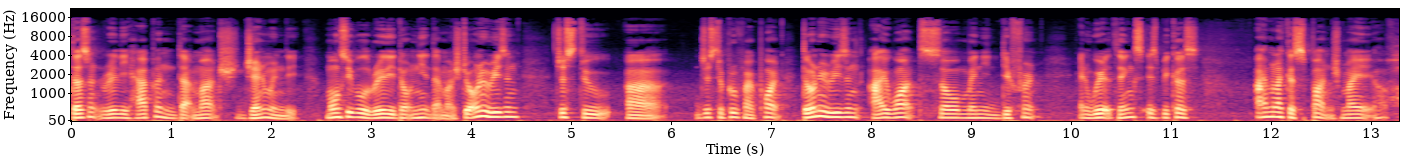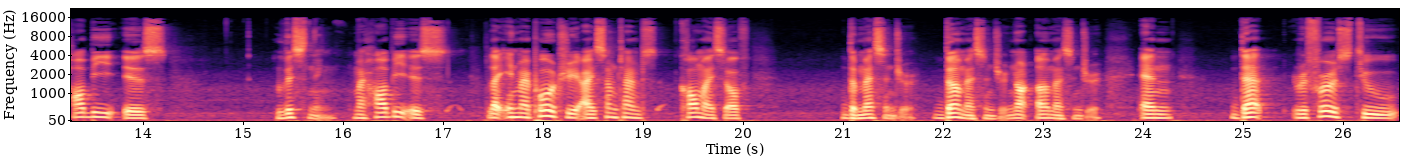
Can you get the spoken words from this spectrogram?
doesn't really happen that much genuinely. Most people really don't need that much. The only reason, just to uh, just to prove my point, the only reason I want so many different and weird things is because I'm like a sponge. My hobby is listening. My hobby is like in my poetry, I sometimes call myself the messenger, the messenger, not a messenger. And that refers to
